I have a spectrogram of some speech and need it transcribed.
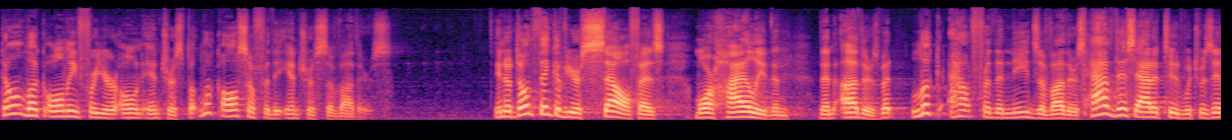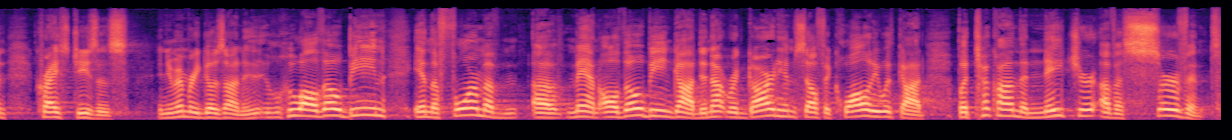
don't look only for your own interests, but look also for the interests of others. You know, don't think of yourself as more highly than, than others, but look out for the needs of others. Have this attitude which was in Christ Jesus. And you remember he goes on, who, although being in the form of, of man, although being God, did not regard himself equality with God, but took on the nature of a servant.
